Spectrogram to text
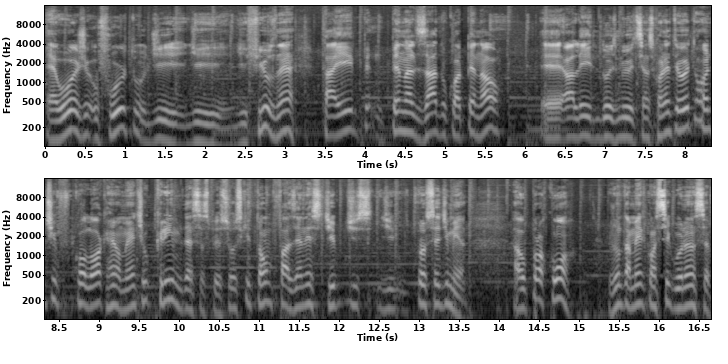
É, hoje o furto de, de, de fios né, está aí penalizado no Código Penal, é, a Lei 2.848, onde coloca realmente o crime dessas pessoas que estão fazendo esse tipo de, de procedimento. O PROCON, juntamente com a segurança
